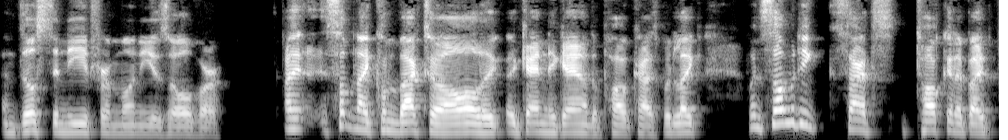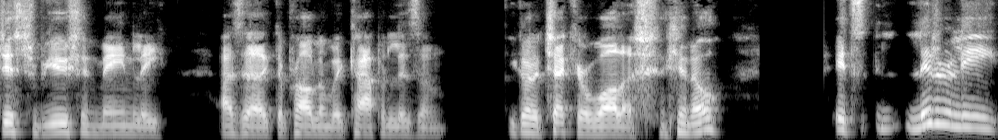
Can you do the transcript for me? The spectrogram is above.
and thus the need for money is over. I, something I come back to all again and again on the podcast, but like when somebody starts talking about distribution mainly as a, like the problem with capitalism, you got to check your wallet. You know, it's literally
